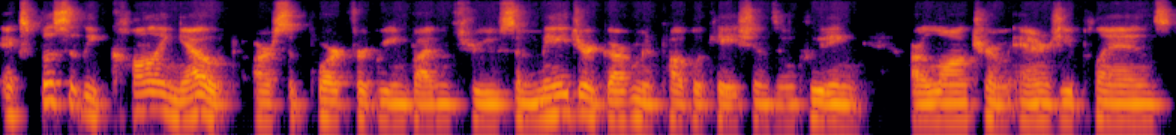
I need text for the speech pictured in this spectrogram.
explicitly calling out our support for Green Button through some major government publications, including our long-term energy plans,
